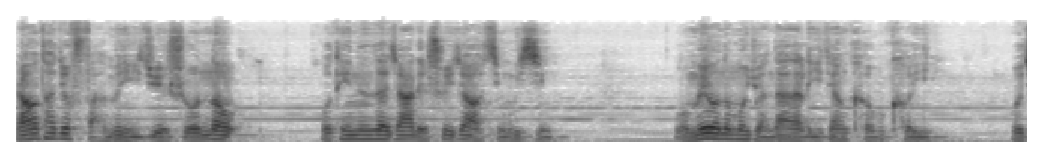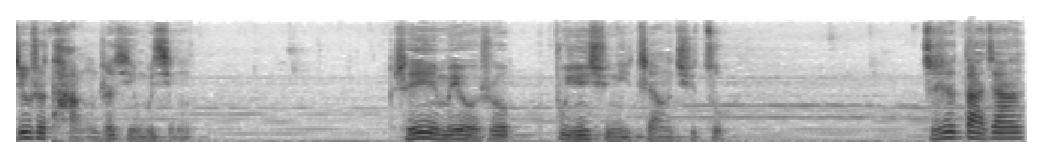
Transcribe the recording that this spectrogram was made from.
然后他就反问一句说：“那我天天在家里睡觉行不行？我没有那么远大的理想，可不可以？我就是躺着行不行？”谁也没有说不允许你这样去做。只是大家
